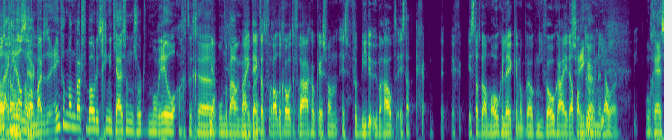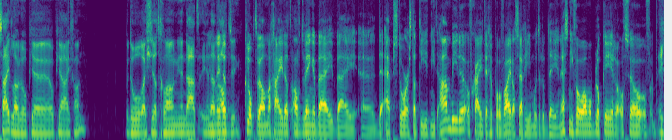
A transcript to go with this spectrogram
was lijkt niet me een heel ander, maar de- een van de landen waar het verboden is, ging het juist van een soort moreelachtige Ja. onderbouwing. Maar ik denk het dat vooral de grote vraag ook is van, is verbieden überhaupt, is dat, is dat wel mogelijk? En op welk niveau ga je dat Zeker. dan doen? En, Ja hoor. bij. Hoe ga je sideloaden op je, op je iPhone? Ik bedoel, als je dat gewoon inderdaad, Ja, inderdaad nee, dat klopt wel, maar ga je dat afdwingen bij, bij eh, de app stores dat die het niet aanbieden? Of ga je tegen providers zeggen, je moet het op DNS-niveau allemaal blokkeren of zo? Of, Ik denk,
